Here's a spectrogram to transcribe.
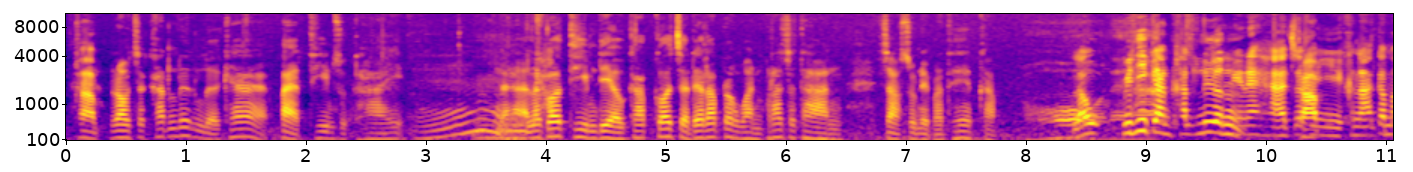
33 เราจะคัดเลือกเหลือแค่ 8 ทีมสุดท้ายนะฮะแล้วก็ทีมเดียวครับ ก็จะได้รับรางวัลพระราชทานจากสมเด็จพระเทพครับ โอ้แล้วนะฮะ วิธีการคัดเลือกเนี่ยนะฮะจะครับ มีคณะกรรม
